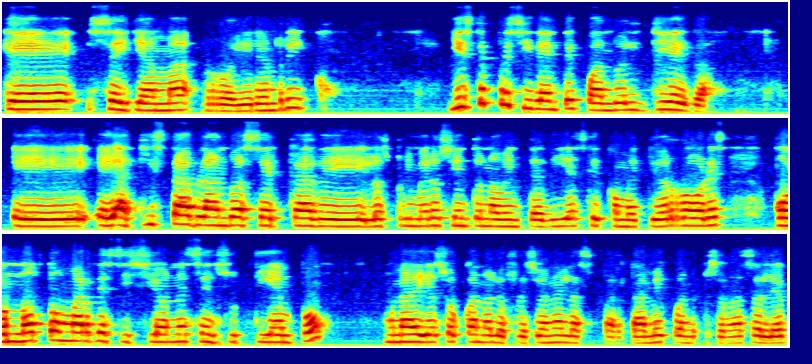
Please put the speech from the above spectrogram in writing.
que se llama Roger Enrico. Y este presidente cuando él llega eh, eh, aquí está hablando acerca de los primeros 190 días que cometió errores por no tomar decisiones en su tiempo. Una de ellas fue cuando le ofrecieron el aspartame, cuando empezaron a salir,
